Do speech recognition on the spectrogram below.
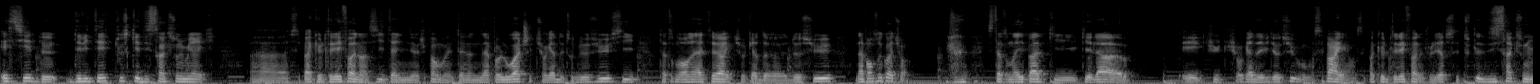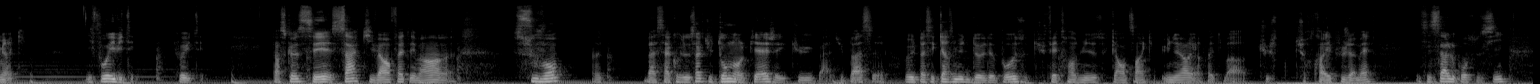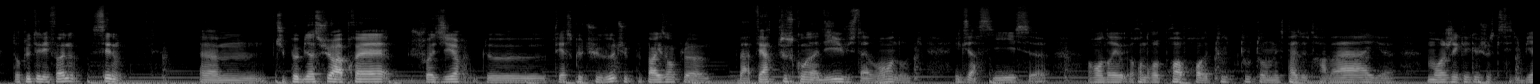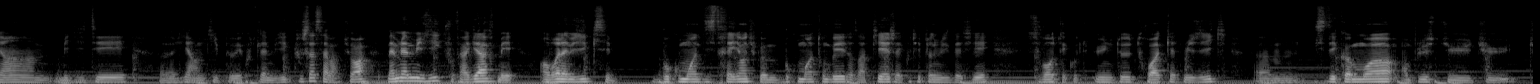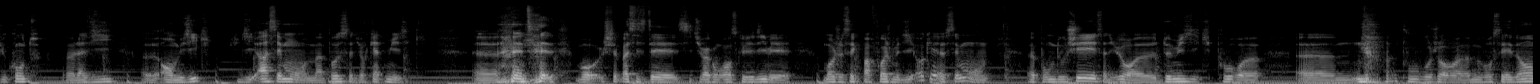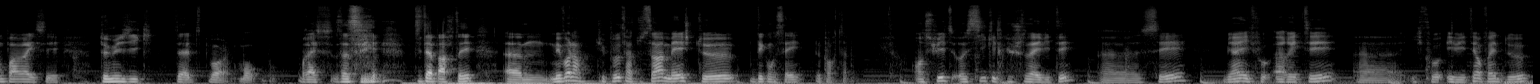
essayer d'éviter tout ce qui est distraction numérique. Euh, c'est pas que le téléphone, hein. si tu as une, pas, une Apple Watch et que tu regardes des trucs dessus, si tu as ton ordinateur et que tu regardes euh, dessus, n'importe quoi, tu vois. si tu as ton iPad qui, est là euh, et que tu, regardes des vidéos dessus, c'est pareil, hein. c'est pas que le téléphone, je veux dire, c'est toutes les distractions numériques. Il faut éviter, il faut éviter. Parce que c'est ça qui va en fait, et eh ben, euh, souvent, euh, bah, c'est à cause de ça que tu tombes dans le piège et que tu, bah, tu passes, au lieu de passer 15 minutes de, pause, tu fais 30 minutes, 45, 1 heure et en fait, bah, tu ne retravailles plus jamais. Et c'est ça le gros souci. Donc le téléphone, c'est non. Euh, tu peux bien sûr après choisir de faire ce que tu veux. Tu peux par exemple bah, faire tout ce qu'on a dit juste avant, donc exercice, rendre, propre tout, ton espace de travail, manger quelque chose qui fait du bien, méditer, euh, lire un petit peu, écouter la musique, tout ça, ça va, tu vois. Même la musique, il faut faire gaffe, mais en vrai, la musique, c'est beaucoup moins distrayant, tu peux beaucoup moins tomber dans un piège à écouter plein de musique d'affilée. Souvent, tu écoutes une, deux, trois, quatre musiques. Euh, si t'es comme moi, en plus, tu, tu, comptes euh, la vie en musique, tu dis, ah, c'est bon, ma pause, ça dure quatre musiques. bon, je sais pas si, tu vas comprendre ce que j'ai dit, mais moi je sais que parfois je me dis, ok, c'est bon, pour me doucher, ça dure deux musiques. Pour euh, pour genre euh, me brosser les dents, pareil, c'est de musique. bon, bref, ça c'est petit aparté. Euh, mais voilà, tu peux faire tout ça, mais je te déconseille le portable. Ensuite, aussi quelque chose à éviter, c'est bien il faut arrêter, il faut éviter en fait de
